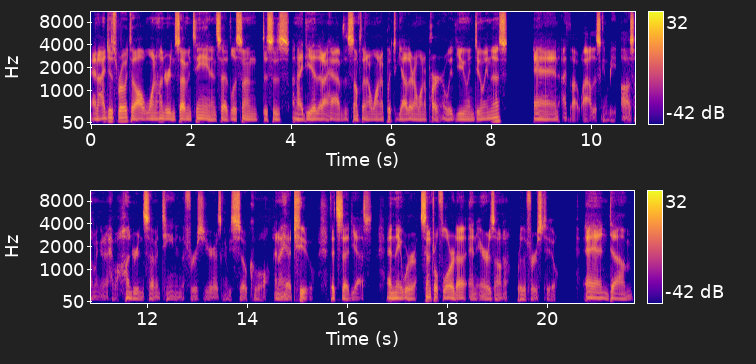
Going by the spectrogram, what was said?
And I just wrote to all 117 and said, listen, this is an idea that I have. This is something I want to put together. I want to partner with you in doing this. And I thought, wow, this is going to be awesome. I'm going to have 117 in the first year. It's going to be so cool. And I had two that said yes. And they were Central Florida and Arizona were the first two. And um,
